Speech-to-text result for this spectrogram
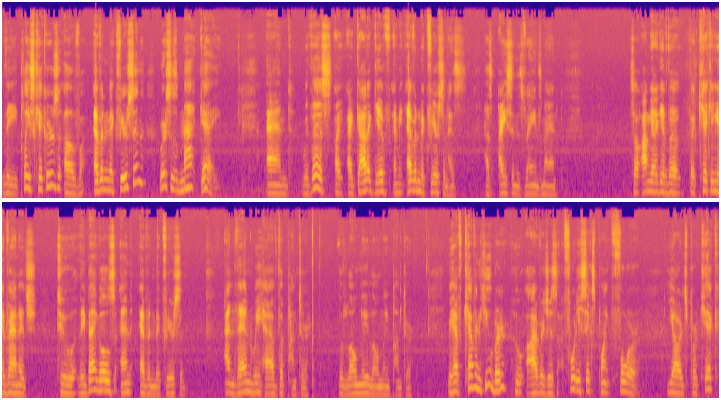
the place kickers of Evan McPherson versus Matt Gay. And with this, I, I gotta give I mean Evan McPherson has has ice in his veins, man. So I'm gonna give the, the kicking advantage to the Bengals and Evan McPherson. And then we have the punter, the lonely, lonely punter. We have Kevin Huber, who averages 46.4 yards per kick,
